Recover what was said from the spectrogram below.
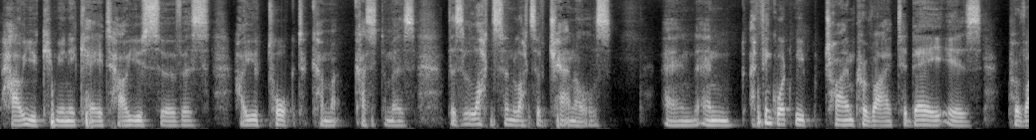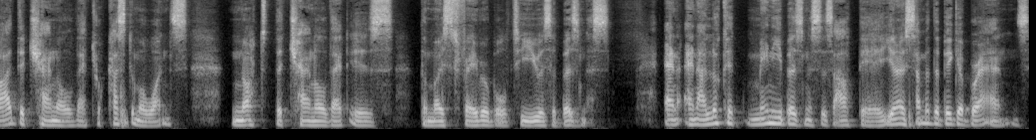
how you communicate, how you service, how you talk to com- customers, there's lots and lots of channels. And, and I think what we try and provide today is provide the channel that your customer wants, not the channel that is the most favorable to you as a business. And, and I look at many businesses out there, you know, some of the bigger brands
